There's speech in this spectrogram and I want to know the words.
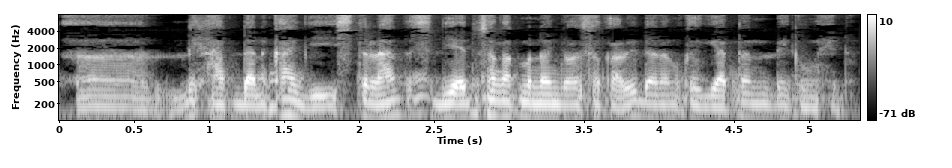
uh, lihat dan kaji setelah dia itu sangat menonjol sekali dalam kegiatan lingkungan hidup.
